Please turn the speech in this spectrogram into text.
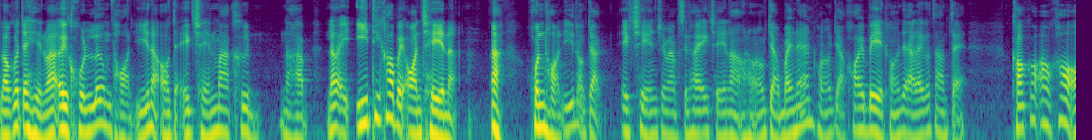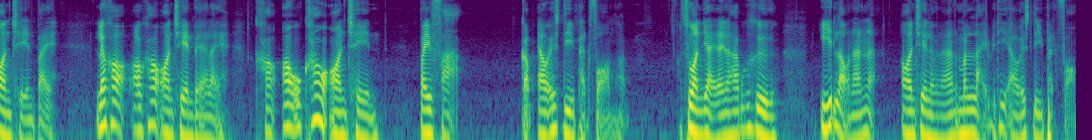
เราก็จะเห็นว่าเอ้ยคนเริ่มถอน ETH ออกจาก exchange มากขึ้น นะครับ แล้วไอ้ ETH ที่เข้าไป on chain อะอะคนถอน ETH ออกจาก exchange ใช่ไหมครับ central exchange อะถอนออกจาก Binance ถอนออกจาก Coinbase ถอนออกจากอะไรก็ตามแต่เขาก็เอาเข้า on chain ไป แล้วเขาเอาเข้า on chain ไปอะไรเขาเอาเข้า on chain ไปฝากกับ LSD platform ครับ ส่วนใหญ่เลยนะครับก็คือ ETH เหล่านั้นอะ on chain เหล่านั้นมันไหลไปที่ LSD แพลตฟอร์ม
